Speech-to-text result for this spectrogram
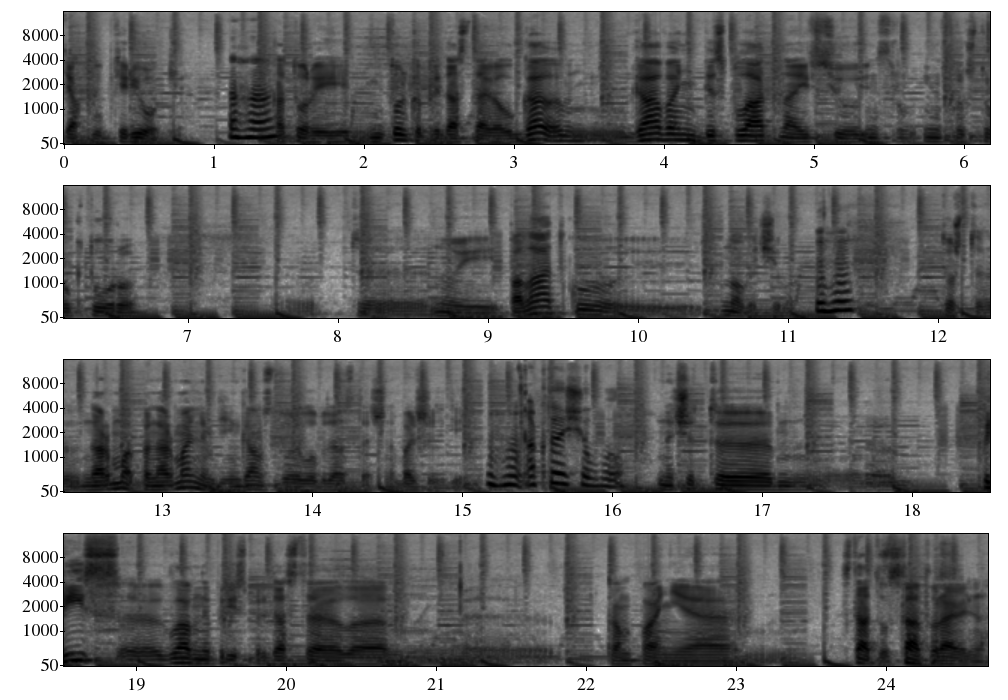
яхт-клуб «Тереоки», Ага. который не только предоставил га- гавань бесплатно и всю инфра- инфраструктуру, вот, э, ну и палатку, много чего. Мгм, То, что норма- по нормальным деньгам стоило бы достаточно больших денег. мгм. А кто еще был? Значит, э, э, приз, главный приз предоставила э, компания Статус, «Статус». правильно.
